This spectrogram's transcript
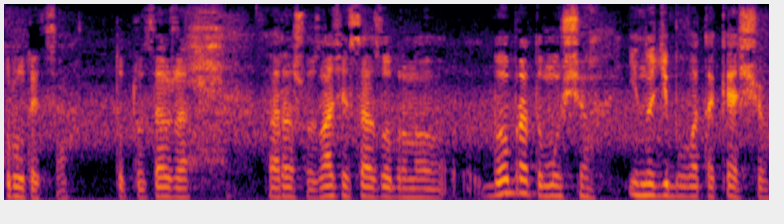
крутиться. Тобто це вже хорошо. Значить, все зобрано добре, тому що іноді буває таке, що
